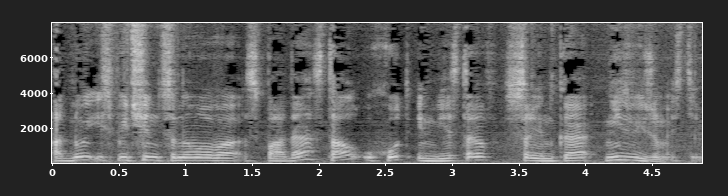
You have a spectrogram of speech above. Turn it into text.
Одной из причин ценового спада стал уход инвесторов с рынка недвижимости.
